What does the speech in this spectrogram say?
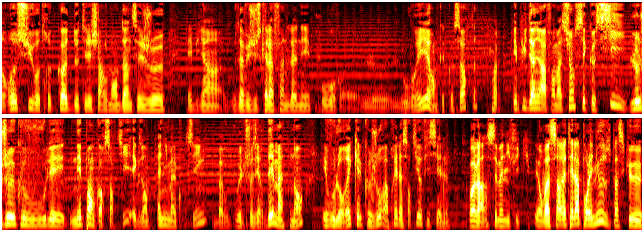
reçu votre code de téléchargement d'un de ces jeux, eh bien, vous avez jusqu'à la fin de l'année pour euh, l'ouvrir en quelque sorte. Ouais. Et puis dernière information, c'est que si le jeu que vous voulez n'est pas encore sorti, exemple Animal Crossing, bah, vous pouvez le choisir dès maintenant et vous l'aurez quelques jours après la sortie officielle. Voilà, c'est magnifique. Et on va s'arrêter là pour les news parce que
